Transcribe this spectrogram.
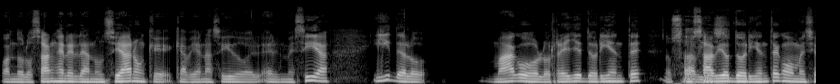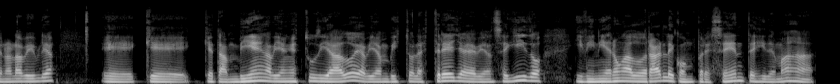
cuando los ángeles le anunciaron que, había nacido el, el Mesías y de los magos o los reyes de Oriente, los sabios, de Oriente, como menciona la Biblia, eh, que, que, también habían estudiado y habían visto la estrella y habían seguido y vinieron a adorarle con presentes y demás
